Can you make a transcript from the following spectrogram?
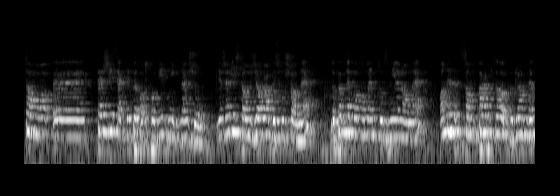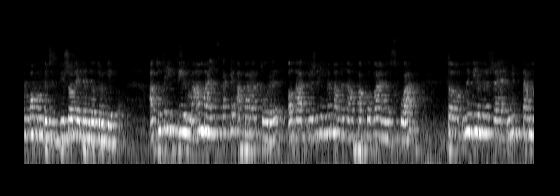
to też jest jak gdyby odpowiednik dla ziół. Jeżeli są zioła wysuszone, do pewnego momentu zmielone, one są bardzo wyglądem, mogą być zbliżone jeden do drugiego. A tutaj firma, mając takie aparatury, ona, jeżeli my mamy na opakowaniu skład, to my wiemy, że nic tam y,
